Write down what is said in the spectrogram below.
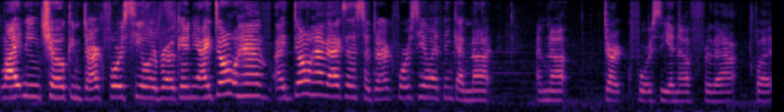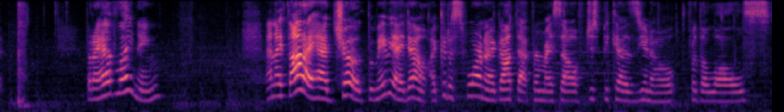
Lightning choke and dark force heal are broken. Yeah, I don't have I don't have access to dark force heal. I think I'm not I'm not dark forcey enough for that, but but I have lightning. And I thought I had choke, but maybe I don't. I could have sworn I got that for myself just because, you know, for the lulls.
